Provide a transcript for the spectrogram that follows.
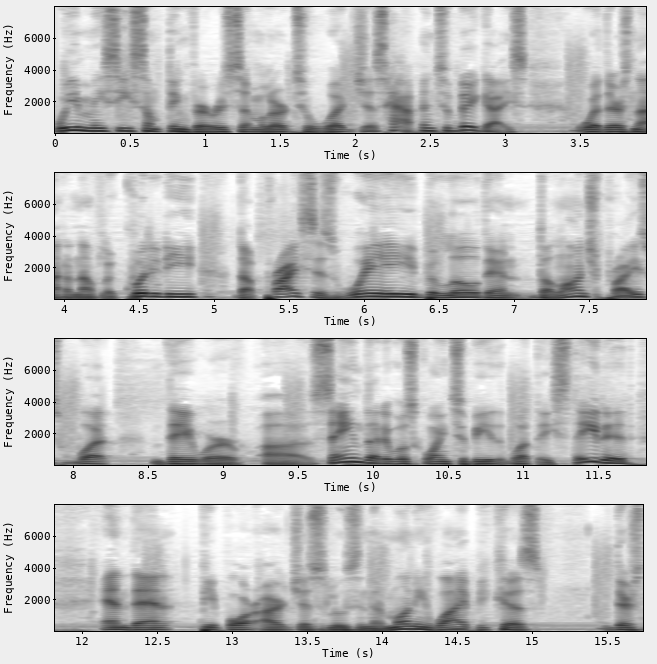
we may see something very similar to what just happened to Big Eyes, where there's not enough liquidity, the price is way below than the launch price, what they were uh, saying that it was going to be, what they stated, and then people are just losing their money. Why? Because there's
